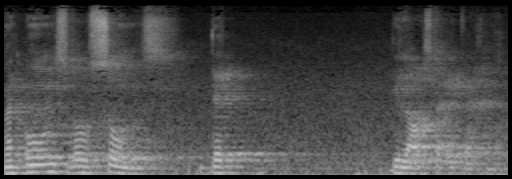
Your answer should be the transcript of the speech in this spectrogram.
Want ons wil soms dit die laaste uitweg maak.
